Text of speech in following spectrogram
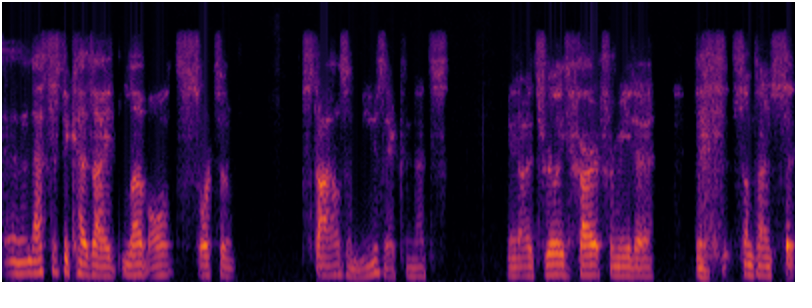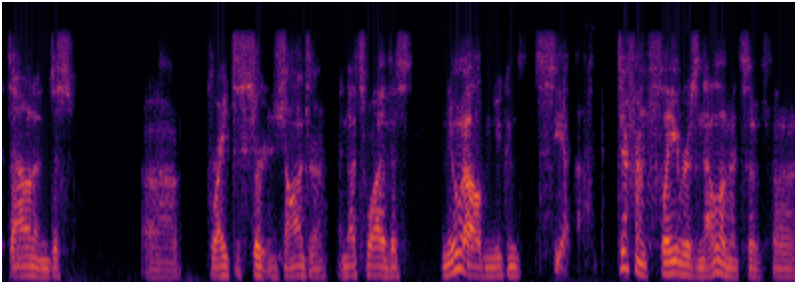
and that's just because I love all sorts of styles of music. And that's, you know, it's really hard for me to, to sometimes sit down and just uh, write a certain genre. And that's why this new album, you can see different flavors and elements of, uh,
